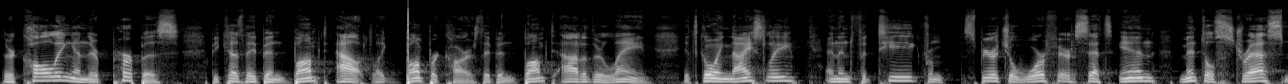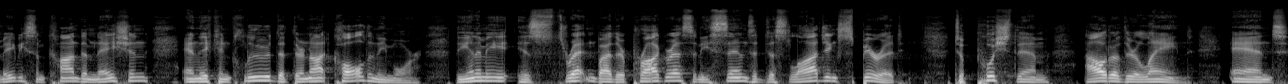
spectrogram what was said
their calling and their purpose, because they've been bumped out like bumper cars. They've been bumped out of their lane. It's going nicely, and then fatigue from spiritual warfare sets in, mental stress, maybe some condemnation, and they conclude that they're not called anymore. The enemy is threatened by their progress, and he sends a dislodging spirit to push them out of their lane. And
